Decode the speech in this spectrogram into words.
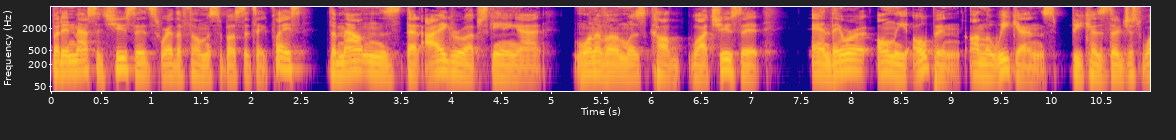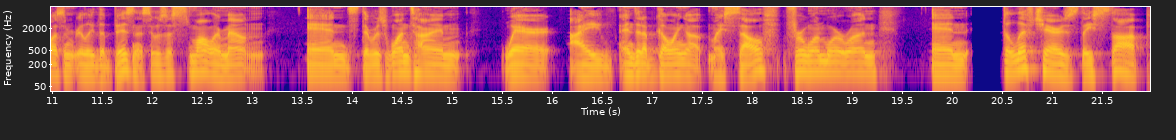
But in Massachusetts, where the film is supposed to take place, the mountains that I grew up skiing at, one of them was called Wachusett. And they were only open on the weekends because there just wasn't really the business. It was a smaller mountain. And there was one time where I ended up going up myself for one more run. And the lift chairs, they stop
